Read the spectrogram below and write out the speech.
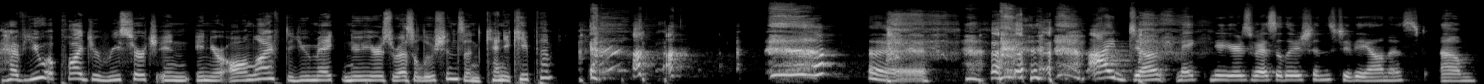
have you applied your research in in your own life? Do you make New Year's resolutions, and can you keep them? uh, I don't make New Year's resolutions, to be honest. Um,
